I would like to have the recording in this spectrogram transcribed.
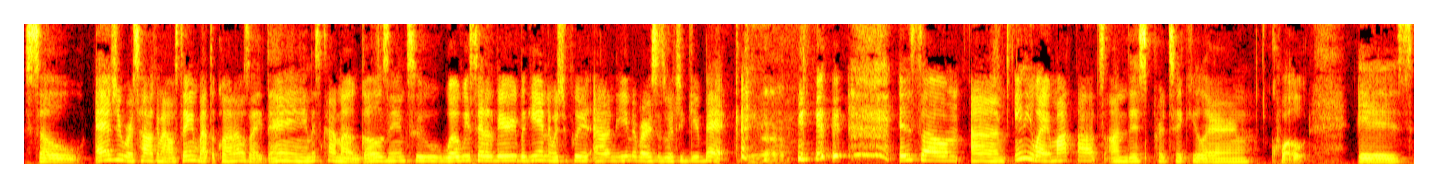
So as you were talking, I was thinking about the quote. I was like, dang, this kind of goes into what we said at the very beginning, what you put out in the universe is what you get back. Yeah. and so, um, anyway, my thoughts on this particular quote is,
